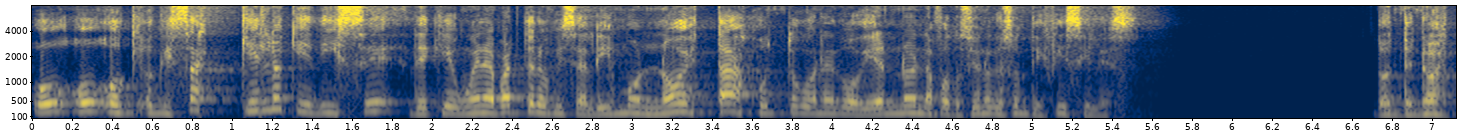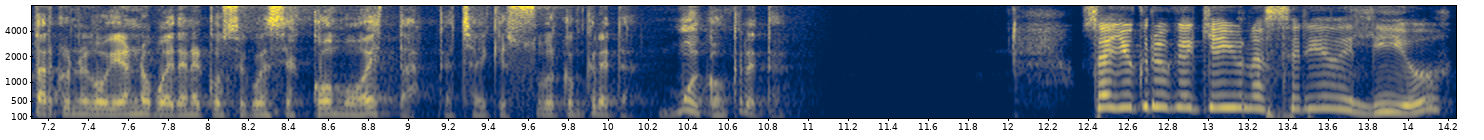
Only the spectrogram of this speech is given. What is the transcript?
o, o- o- o quizás, ¿qué es lo que dice de que buena parte del oficialismo no está junto con el gobierno en las votaciones que son difíciles? Donde no estar con el gobierno puede tener consecuencias como esta, ¿cachai? Que es súper concreta, muy concreta. O sea, yo creo que aquí hay una serie de líos,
